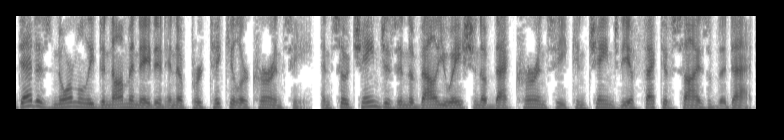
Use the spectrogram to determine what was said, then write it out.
Debt is normally denominated in a particular currency, and so changes in the valuation of that currency can change the effective size of the debt.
